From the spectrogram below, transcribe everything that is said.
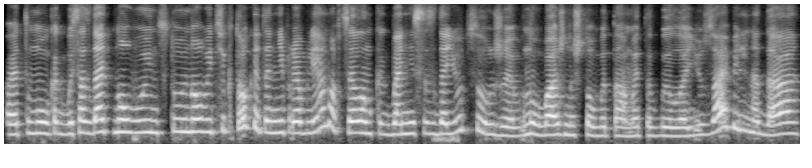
Поэтому как бы создать новую инсту и новый тикток- это не проблема. В целом, как бы они создаются уже. Ну, важно, чтобы там это было юзабельно, да.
